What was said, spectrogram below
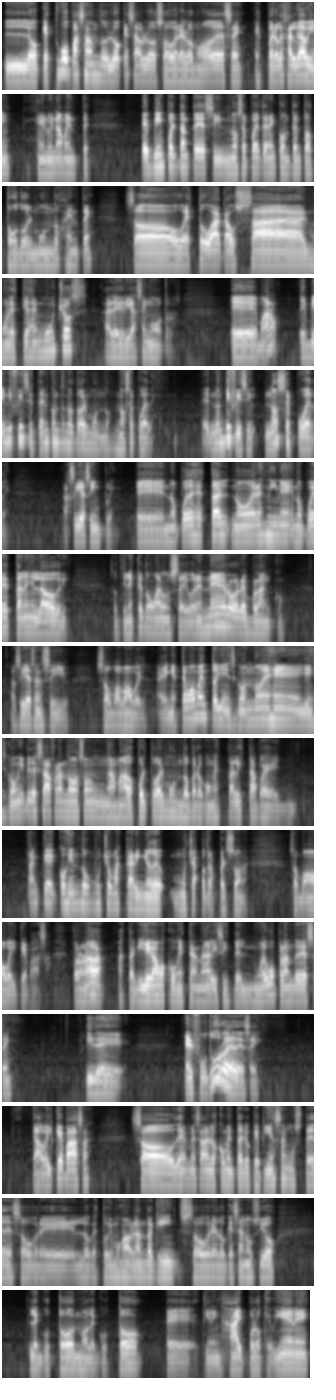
lo que estuvo pasando, lo que se habló sobre lo nuevo de DC. Espero que salga bien, genuinamente. Es bien importante decir, no se puede tener contento a todo el mundo, gente. So, esto va a causar molestias en muchos, alegrías en otros. Eh, mano, es bien difícil tener contento a todo el mundo. No se puede. Eh, no es difícil, no se puede. Así de simple. Eh, no puedes estar, no eres ni ne no puedes estar en el lado gris. Tienes que tomar un 6. O eres negro o eres blanco. Así de sencillo. So, vamos a ver. En este momento, James Gunn no es. Eh, James Gunn y Peter Safran no son amados por todo el mundo. Pero con esta lista, pues. Están que cogiendo mucho más cariño de muchas otras personas. So, vamos a ver qué pasa. Pero nada, hasta aquí llegamos con este análisis del nuevo plan de DC. Y de. El futuro de DC. A ver qué pasa. So, déjenme saber en los comentarios qué piensan ustedes sobre lo que estuvimos hablando aquí, sobre lo que se anunció. ¿Les gustó? ¿No les gustó? Eh, ¿Tienen hype por lo que viene?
